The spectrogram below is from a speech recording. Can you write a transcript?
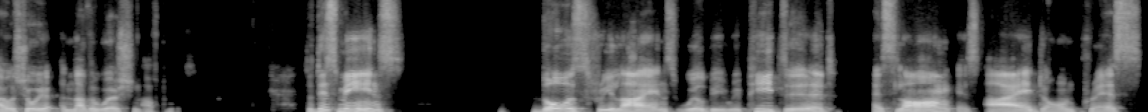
I will show you another version afterwards. So this means those three lines will be repeated as long as I don't press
